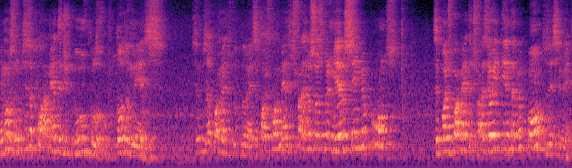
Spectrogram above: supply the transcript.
Irmão, você não precisa pôr a meta de duplo todo mês. Você não precisa pôr a meta todo mês. Você pode pôr a meta de fazer os seus primeiros 100 mil pontos. Você pode pôr a meta de fazer 80 mil pontos esse mês.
